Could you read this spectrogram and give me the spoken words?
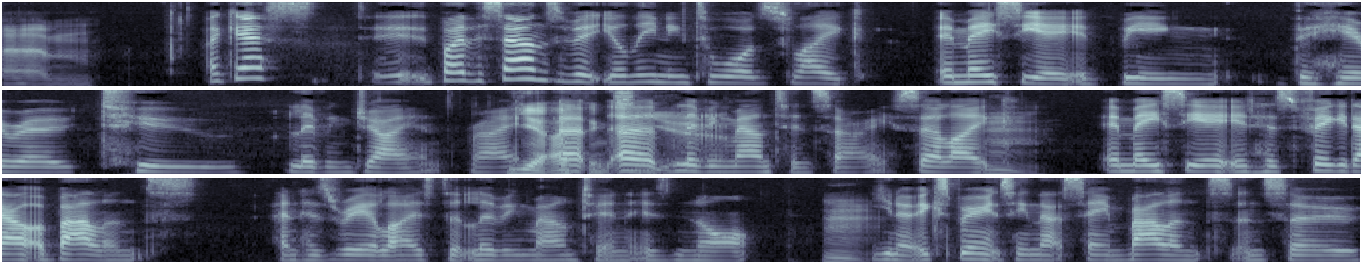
Um, I guess by the sounds of it, you're leaning towards like emaciated being the hero to Living Giant, right? Yeah, I Uh, think so. uh, Yeah. Living Mountain, sorry. So like, Hmm. emaciated has figured out a balance and has realized that Living Mountain is not, Hmm. you know, experiencing that same balance, and so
